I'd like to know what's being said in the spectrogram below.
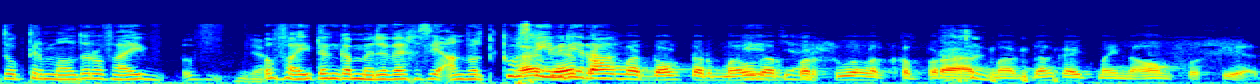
Dr Mulder of hy of, Ja. of hy dink 'n middeweg is die antwoord. Kom Ek sê jy die het al raad. met Dr Mulder Het persoonlik gepraat, maar ek dink hy het my naam vergeet.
